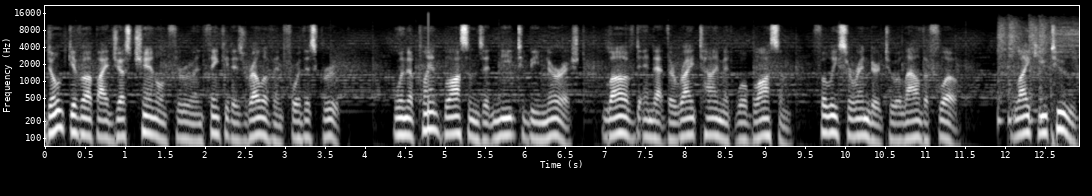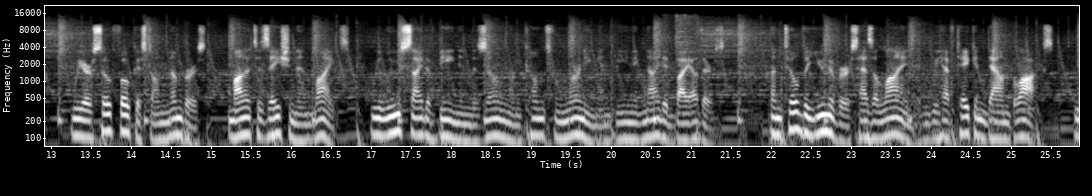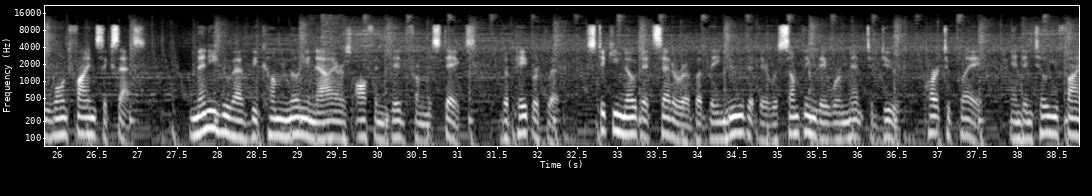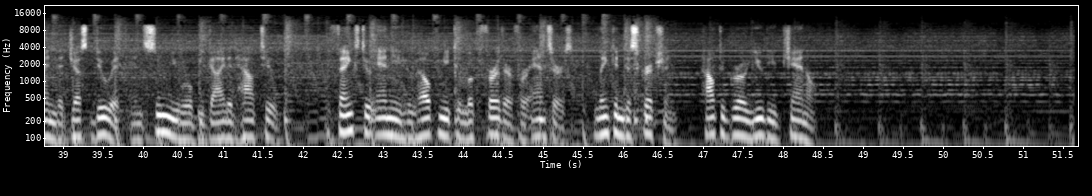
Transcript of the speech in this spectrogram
Don't give up I just channeled through and think it is relevant for this group. When a plant blossoms it need to be nourished, loved and at the right time it will blossom, fully surrendered to allow the flow. Like YouTube, we are so focused on numbers, monetization and likes, we lose sight of being in the zone when comes from learning and being ignited by others. Until the universe has aligned and we have taken down blocks, we won't find success. Many who have become millionaires often did from mistakes, the paperclip, sticky note etc. but they knew that there was something they were meant to do, part to play, and until you find that just do it and soon you will be guided how to. Thanks to Annie who helped me to look further for answers, link in description, how to grow YouTube channel.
